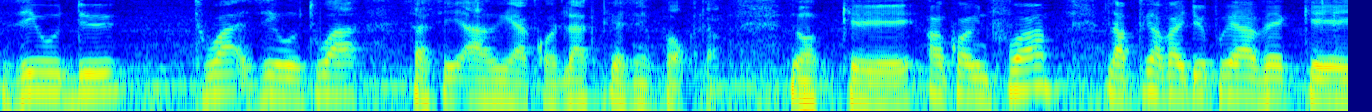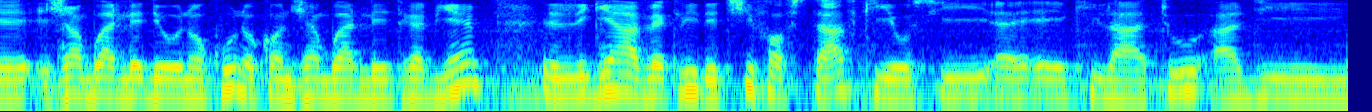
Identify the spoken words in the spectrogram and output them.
0, 2, 303, ça c'est area code là très important. Donc euh, encore une fois, la travail de près avec euh, Jean Bradley de Onoku, nous connaissons Jean Bradley très bien. Il y avec lui le chief of staff qui aussi euh, et qui l'a tout a dit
